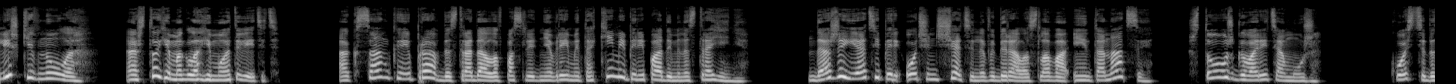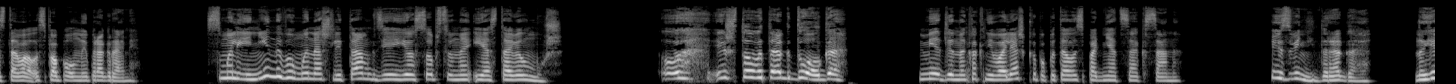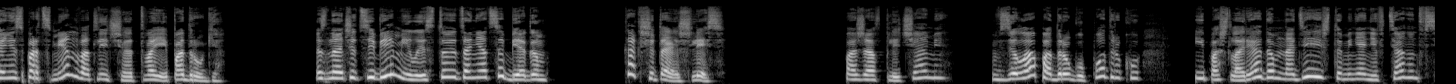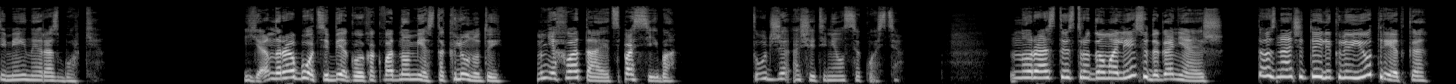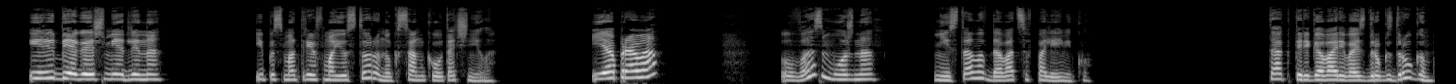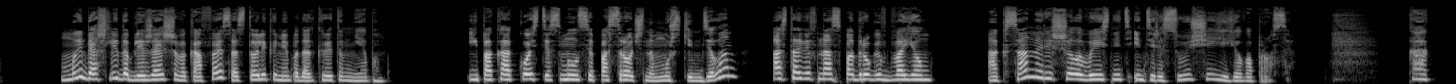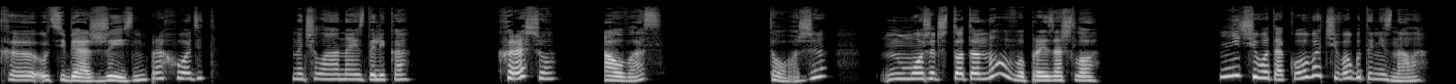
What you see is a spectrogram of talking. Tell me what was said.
Лишь кивнула, а что я могла ему ответить? Оксанка и правда страдала в последнее время такими перепадами настроения. Даже я теперь очень тщательно выбирала слова и интонации, что уж говорить о муже. Косте доставалось по полной программе. Смольянинову мы нашли там, где ее, собственно, и оставил муж. «Ой, и что вы так долго?» Медленно, как неваляшка, попыталась подняться Оксана. «Извини, дорогая, но я не спортсмен, в отличие от твоей подруги. Значит, тебе, милый, стоит заняться бегом. Как считаешь, лезь?» Пожав плечами, взяла подругу под руку и пошла рядом, надеясь, что меня не втянут в семейные разборки. «Я на работе бегаю, как в одно место, клюнутый. Мне хватает, спасибо». Тут же ощетинился Костя. «Ну, раз ты с трудом Олесю догоняешь, то значит, или клюют редко, или бегаешь медленно». И, посмотрев в мою сторону, Ксанка уточнила. «Я права?» «Возможно», — не стала вдаваться в полемику. Так, переговариваясь друг с другом, мы дошли до ближайшего кафе со столиками под открытым небом. И пока Костя смылся по срочным мужским делам, оставив нас с подругой вдвоем, Оксана решила выяснить интересующие ее вопросы. «Как э, у тебя жизнь проходит?» — начала она издалека. «Хорошо. А у вас?» «Тоже? Может, что-то нового произошло?» «Ничего такого, чего бы ты не знала».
